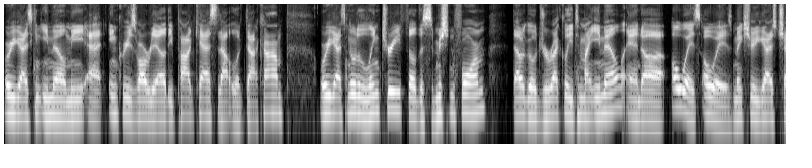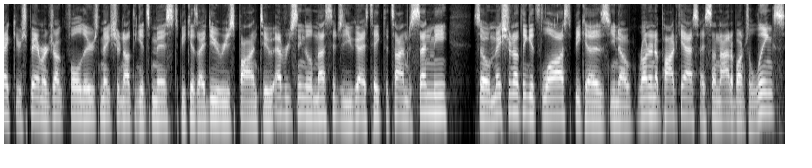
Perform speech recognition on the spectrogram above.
Or you guys can email me at inquiries of our reality podcast at outlook.com. Or you guys can go to the link tree, fill the submission form. That'll go directly to my email. And uh, always, always make sure you guys check your spam or junk folders. Make sure nothing gets missed because I do respond to every single message that you guys take the time to send me. So make sure nothing gets lost because, you know, running a podcast, I send out a bunch of links.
